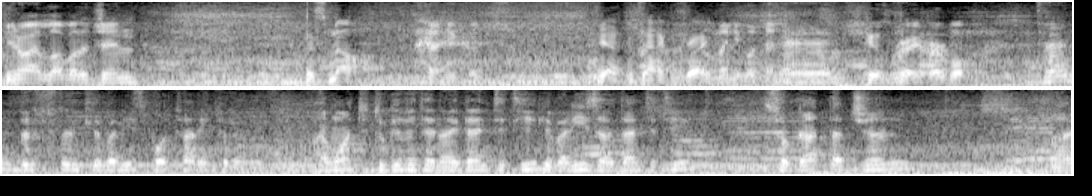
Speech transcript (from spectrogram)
You know what I love about the gin? The smell. Botanicals. Yeah, it's botanicals, How right? many botanicals? Feels very herbal. 10 different Lebanese botanical. I wanted to give it an identity, Lebanese identity. So got that gin. I,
